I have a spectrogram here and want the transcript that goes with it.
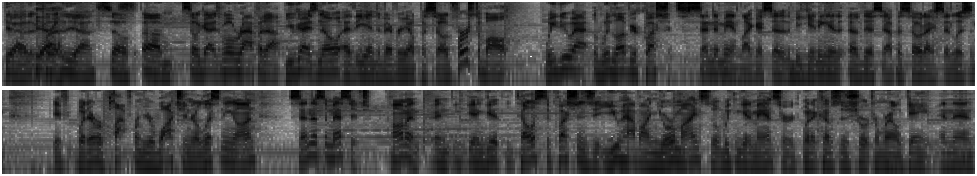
Yeah, Yeah. yeah. yeah. So, um, so guys, we'll wrap it up. You guys know at the end of every episode, first of all, we do at, we love your questions. Send them in. Like I said at the beginning of this episode, I said, listen, if whatever platform you're watching or listening on, send us a message, comment, and, and get tell us the questions that you have on your mind so that we can get them answered when it comes to the short-term rental game. And then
